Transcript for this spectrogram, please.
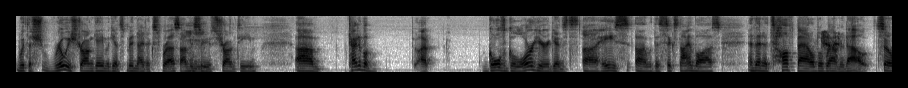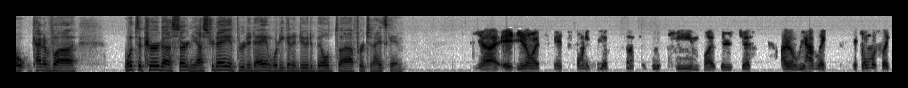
with a sh- really strong game against Midnight Express, obviously Mm-hmm. a strong team. Um, kind of a uh, goals galore here against uh, Hayes uh, with the six nine loss, and then a tough battle to round it out. So kind of. Uh, What's occurred uh, starting yesterday and through today, and what are you going to do to build uh, for tonight's game? Yeah, it, you know, it's it's funny. We have such a good team, but there's just I don't know. We have like it's almost like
